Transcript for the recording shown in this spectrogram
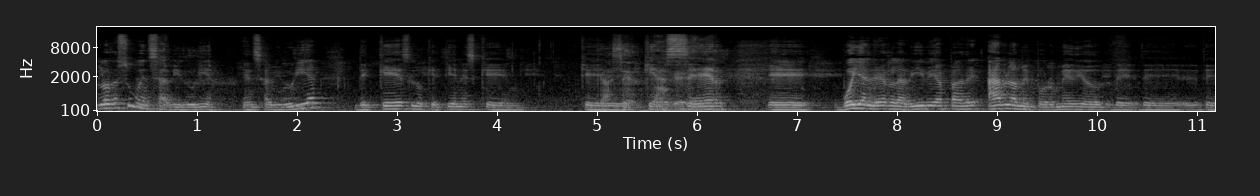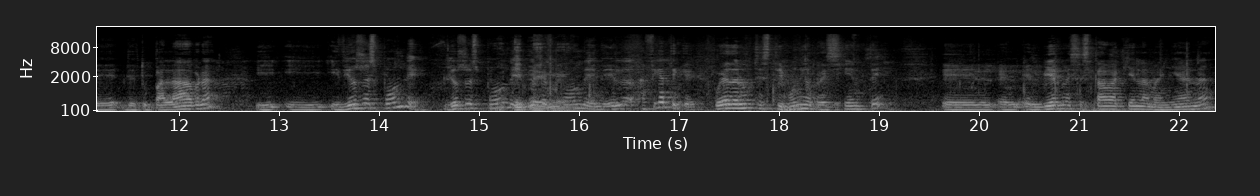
lo resumo en sabiduría. En sabiduría de qué es lo que tienes que, que, Que hacer, que ok. hacer. Eh, voy a leer la Biblia, Padre. Háblame por medio de, de- de- de tu palabra. Y, y- y Dios responde, Dios responde, Y Dios me- responde. Ah, fíjate que voy a dar un testimonio reciente. El, el- el viernes estaba aquí en la mañana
